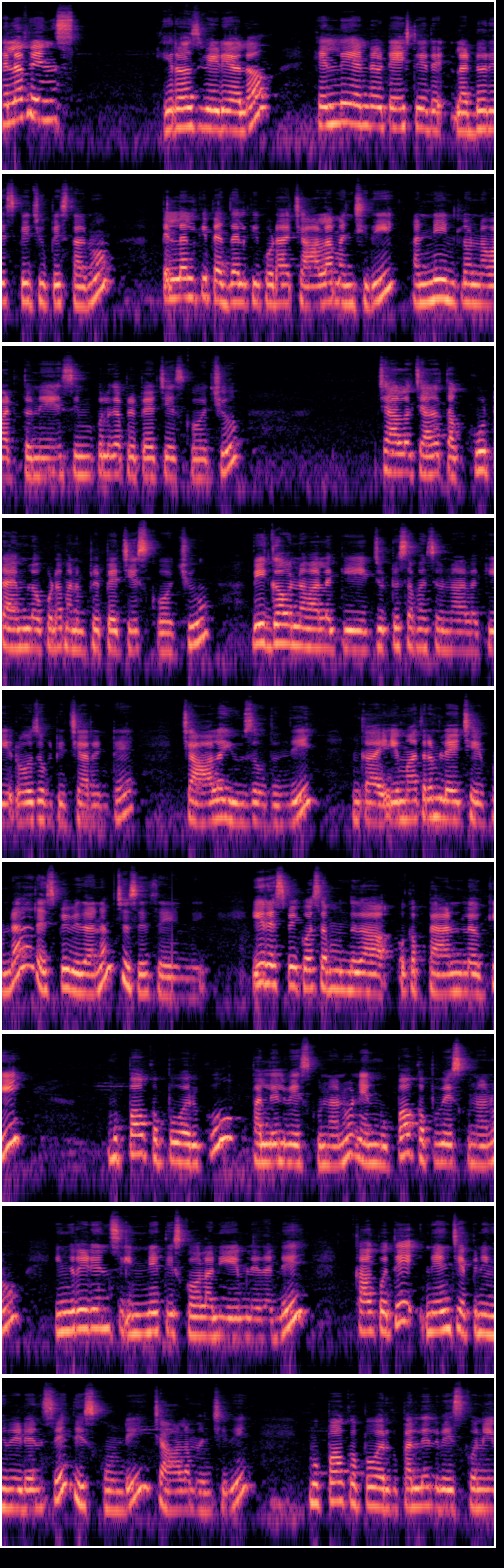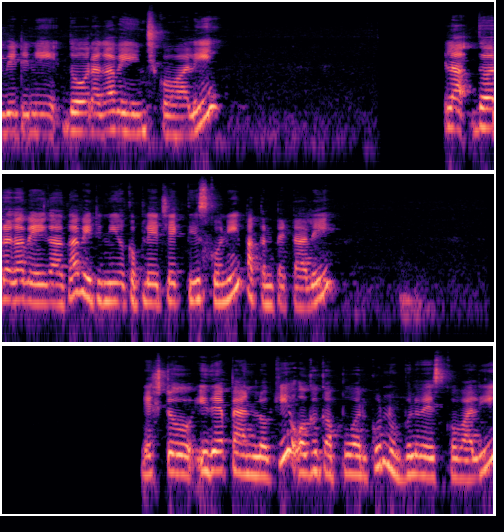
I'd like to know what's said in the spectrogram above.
Hello friends. ఈరోజు వీడియోలో healthy and tasty laddu recipe చూపిస్తాను. పిల్లలకి పెద్దలకి కూడా చాలా మంచిది. అన్ని ఇంట్లో ఉన్న వాటితోనే సింపుల్గా ప్రిపేర్ చేసుకోవచ్చు. చాలా చాలా తక్కువ టైంలో కూడా మనం ప్రిపేర్ చేసుకోవచ్చు. వీక్గా ఉన్న వాళ్ళకి జుట్టు సమస్య ఉన్న వాళ్ళకి రోజు ఒకటి ఇచ్చారంటే చాలా యూజ్ అవుతుంది. ఇంకా ఏమాత్రం లే చేయకుండా రెసిపీ విధానం చూసేసేయండి. ఈ రెసిపీ కోసం ముందుగా ఒక ప్యాన్లోకి ముప్పావు కప్పు వరకు పల్లీలు వేసుకున్నాను. నేను ముప్పావు కప్పు వేసుకున్నాను. ఇంగ్రీడియంట్స్ ఇన్నే తీసుకోవాలని ఏం లేదండి. కాకపోతే నేను చెప్పిన ఇంగ్రీడియంట్సే తీసుకోండి. చాలా మంచిది. ముప్పావు కప్పు వరకు పల్లీలు వేసుకొని వీటిని దోరగా వేయించుకోవాలి. ఇలా దోరగా వేయగాక వీటిని ఒక ప్లేట్లోకి తీసుకొని పక్కన పెట్టాలి. నెక్స్ట్ ఇదే ప్యాన్లోకి ఒక కప్పు వరకు నువ్వులు వేసుకోవాలి.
